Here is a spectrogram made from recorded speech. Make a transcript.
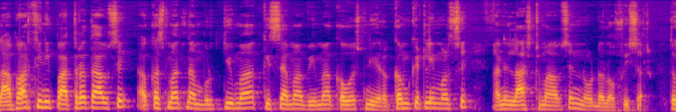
લાભાર્થીની પાત્રતા આવશે. અકસ્માતના મૃત્યુમાં કિસ્સામાં વીમા કવચની રકમ કેટલી મળશે અને લાસ્ટમાં આવશે નોડલ ઓફિસર. તો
